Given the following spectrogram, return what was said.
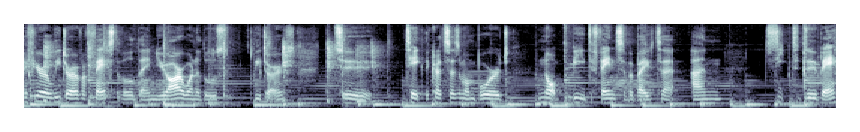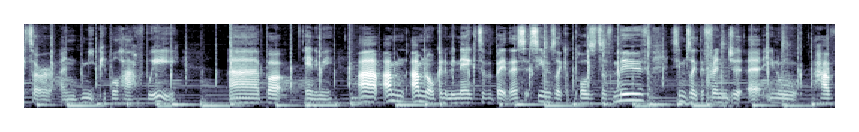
if you're a leader of a festival, then you are one of those leaders to take the criticism on board, not be defensive about it, and seek to do better and meet people halfway. Uh, but anyway, uh, I'm I'm not going to be negative about this. It seems like a positive move. It seems like the fringe, uh, you know, have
